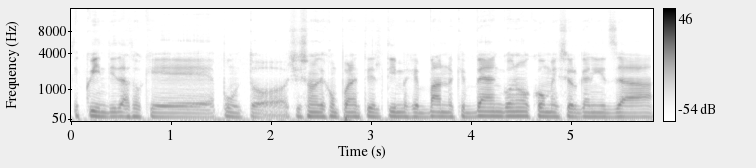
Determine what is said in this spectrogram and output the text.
E quindi dato che appunto ci sono dei componenti del team che vanno e che vengono, come si organizza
